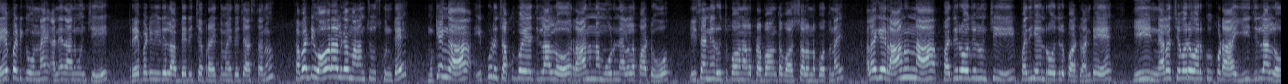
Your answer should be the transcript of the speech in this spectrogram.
రేపటికి ఉన్నాయి అనే దాని గురించి రేపటి వీడియోలో అప్డేట్ ఇచ్చే ప్రయత్నం అయితే చేస్తాను. కాబట్టి ఓవరాల్గా మనం చూసుకుంటే ముఖ్యంగా ఇప్పుడు చెప్పబోయే జిల్లాల్లో రానున్న మూడు నెలల పాటు ఈశాన్య ఋతుపవనాల ప్రభావంతో వర్షాలు ఉండబోతున్నాయి. అలాగే రానున్న పది రోజుల నుంచి పదిహేను రోజుల పాటు అంటే ఈ నెల చివరి వరకు కూడా ఈ జిల్లాల్లో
